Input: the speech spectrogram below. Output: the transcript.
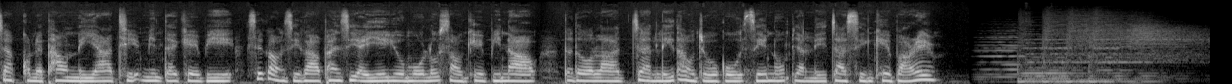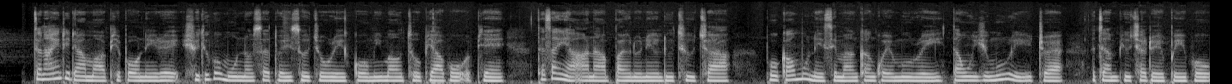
ကျပ်9200အထိမြင့်တက်ခဲ့ပြီးစစ်ကောင်စီကဖမ်းဆီးအရေးယူမှုလှုပ်ဆောင်ခဲ့ပြီးနောက်တဒေါ်လာကျပ်4000ကျော်ကိုဈေးနှုန်းပြန်လေးကျဆင်းခဲ့ပါတယ်။တနိုင်းဒေတာမှာဖြစ်ပေါ်နေတဲ့ရွှေသူဘုံမူနောက်ဆက်သွဲဆိုကြိုးတွေကိုမိမောင်းထုတ်ပြဖို့အပြင်သက်ဆိုင်ရာအာဏာပိုင်တွေနဲ့လူထုကြား ပိုကောင်းမှုနေစီမံခန့်ခွဲမှုတွေတာဝန်ယူမှုတွေအတွက်အကြံပြုချက်တွေပေးဖို့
